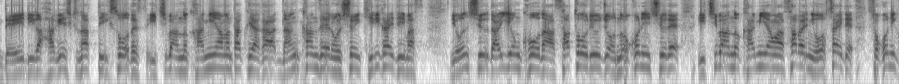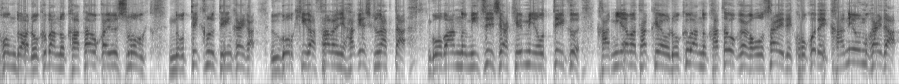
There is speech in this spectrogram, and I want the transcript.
出入りが激しくなっていきそうです。1番の神山拓也が難関勢の後ろに切り替えています。4周第4コーナー佐藤龍城残り2周で1番の神山はさらに抑えてそこに今度は6番の片岡義も乗ってくる展開が動きがさらに激しくなった。5番の三石が懸命に追っていく。神山拓也を6番の片岡が抑えてここで金を迎えた。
